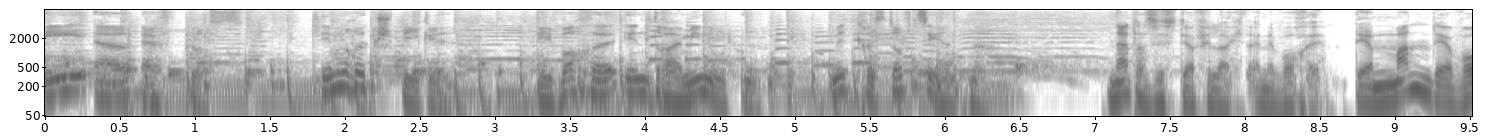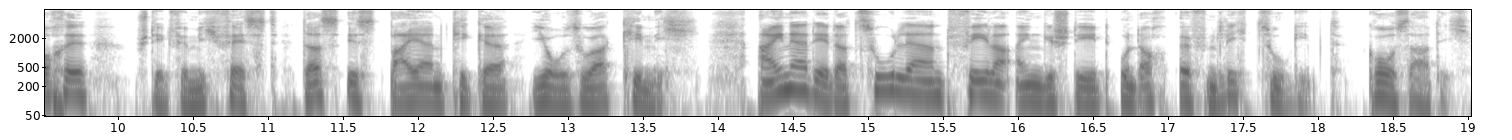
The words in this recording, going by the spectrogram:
ERF Plus. Im Rückspiegel. Die Woche in drei Minuten. Mit Christoph Zehentner. Na, das ist ja vielleicht eine Woche. Der Mann der Woche steht für mich fest. Das ist Bayern-Kicker Josua Kimmich. Einer, der dazulernt, Fehler eingesteht und auch öffentlich zugibt. Großartig.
